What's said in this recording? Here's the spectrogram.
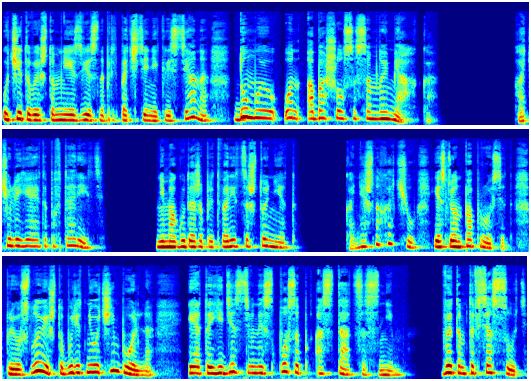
Учитывая, что мне известно предпочтение крестьяна, думаю, он обошелся со мной мягко. Хочу ли я это повторить? Не могу даже притвориться, что нет. Конечно, хочу, если он попросит, при условии, что будет не очень больно, и это единственный способ остаться с ним. В этом-то вся суть.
